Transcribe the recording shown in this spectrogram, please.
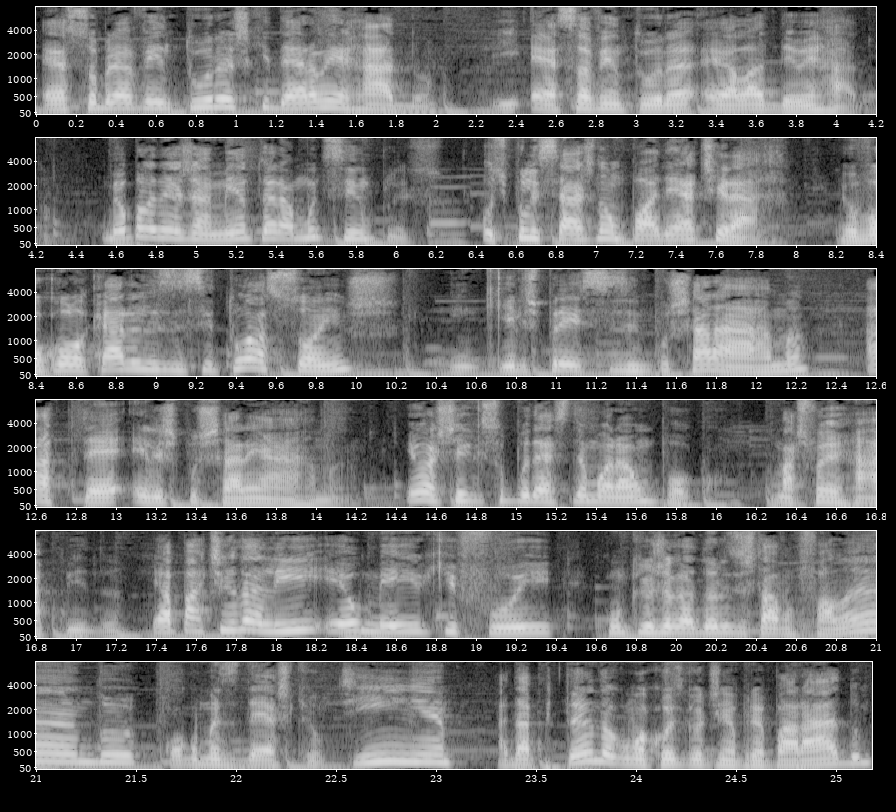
é sobre aventuras que deram errado. E essa aventura, ela deu errado. Meu planejamento era muito simples. Os policiais não podem atirar. Eu vou colocar eles em situações em que eles precisem puxar a arma até eles puxarem a arma. Eu achei que isso pudesse demorar um pouco, mas foi rápido. E a partir dali eu meio que fui com o que os jogadores estavam falando, com algumas ideias que eu tinha, adaptando alguma coisa que eu tinha preparado,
